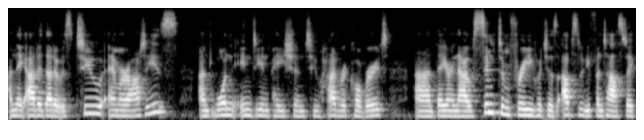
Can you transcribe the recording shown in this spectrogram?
and they added that it was two Emiratis and one Indian patient who had recovered. And they are now symptom free, which is absolutely fantastic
